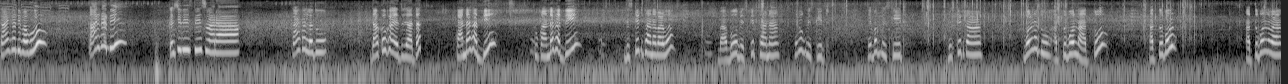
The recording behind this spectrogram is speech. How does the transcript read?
काय खाती बाबू? काय खाती? कशी दिसते स्वरा? काय खाल्लं तू? दाखव काय आहे तुझ्या हातात. कांदा खाती? तू कांदा खाती? बिस्किट खा ना बाबू बिस्किट खाना। हे बघ बिस्किट। हे बघ बिस्किट। बिस्किट का? बोल ना तू. आत्तू बोल ना. आत्तू? आत्तू बोल? आत्तू बोल ना बाळा.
